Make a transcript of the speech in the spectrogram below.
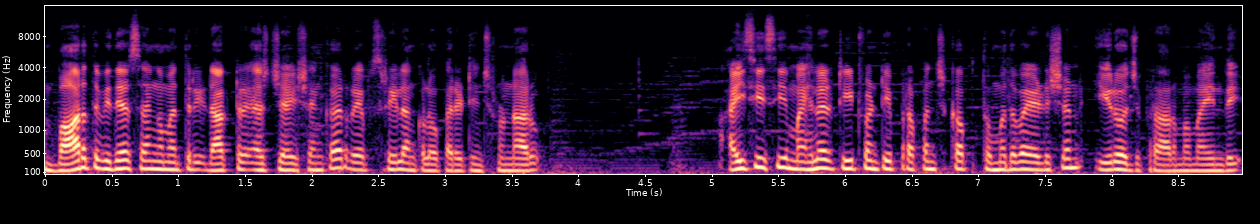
భారత విదేశాంగ మంత్రి డాక్టర్ ఎస్ జయశంకర్ రేపు శ్రీలంకలో పర్యటించనున్నారు. ఐసీసీ మహిళల టీ ట్వంటీ ప్రపంచ కప్ తొమ్మిదవ ఎడిషన్ ఈరోజు ప్రారంభమైంది.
